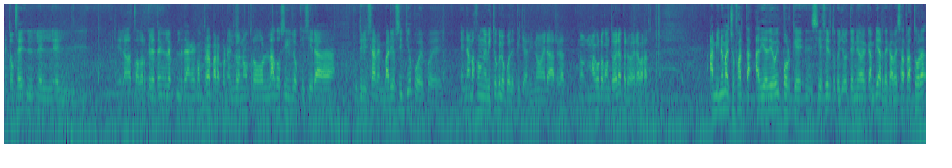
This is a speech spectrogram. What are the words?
Entonces el, adaptador que le, le tenga que comprar para ponerlo en otro lado si lo quisiera utilizar en varios sitios, pues, pues en Amazon he visto que lo puedes pillar y no era no, me acuerdo cuánto era, pero era barato. A mí no me ha hecho falta a día de hoy porque eh, sí es cierto que yo he tenido que cambiar de cabeza tractora,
